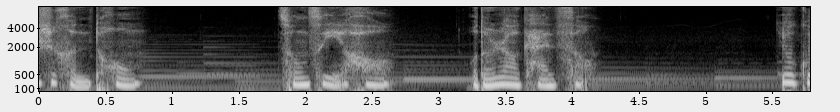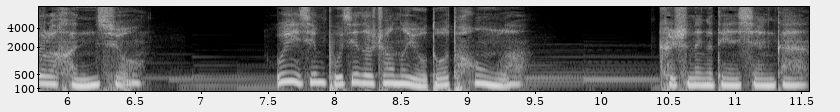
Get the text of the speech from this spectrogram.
时很痛，从此以后，我都绕开走。又过了很久。我已经不记得撞的有多痛了，可是那个电线杆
